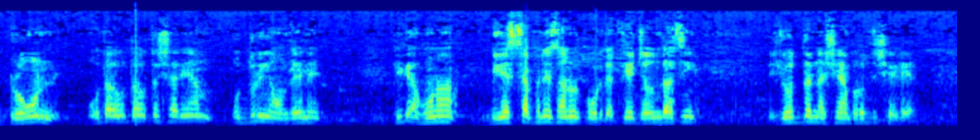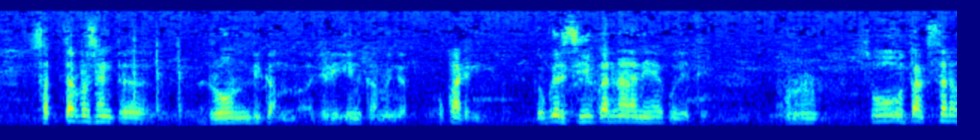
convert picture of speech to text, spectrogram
ਡਰੋਨ ਨੇ ਉਹ ਤਾਂ ਉਹ ਤਾਂ ਉਹ ਤਾਂ ਸ਼ਰੇਆਮ ਉਧਰ ਹੀ ਆਉਂਦੇ ਨੇ ਠੀਕ ਹੈ? ਹੁਣ ਬੀਐਸਐਫ ਨੇ ਸਾਨੂੰ ਰਿਪੋਰਟ ਦਿੱਤੀ ਹੈ, ਜਦੋਂ ਦਾ ਅਸੀਂ ਯੁੱਧ ਨਸ਼ਿਆਂ ਵਿਰੁੱਧ ਛੇੜਿਆ 70% ਡਰੋਨ ਦੀ ਜਿਹੜੀ ਇਨਕਮਿੰਗ ਉਹ ਘਟ ਗਈ, ਕਿਉਂਕਿ ਰਿਸੀਵ ਕਰਨ ਵਾਲਾ ਨਹੀਂ ਹੈ ਕੋਈ ਇੱਥੇ। ਹੁਣ ਸੋ ਉਹ ਤਾਂ ਅਕਸਰ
